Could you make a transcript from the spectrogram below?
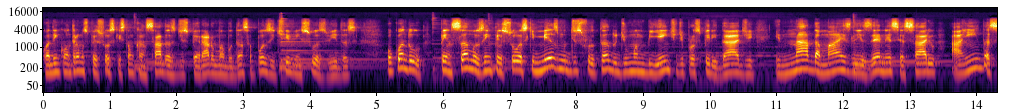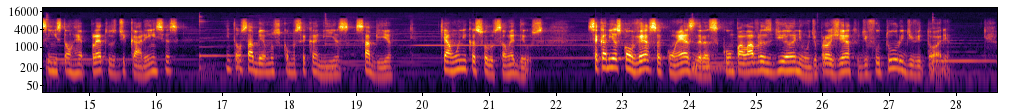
Quando encontramos pessoas que estão cansadas de esperar uma mudança positiva em suas vidas, ou quando pensamos em pessoas que, mesmo desfrutando de um ambiente de prosperidade e nada mais lhes é necessário, ainda assim estão repletos de carências, então sabemos como Secanias sabia que a única solução é Deus. Secanias conversa com Esdras com palavras de ânimo, de projeto, de futuro e de vitória.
